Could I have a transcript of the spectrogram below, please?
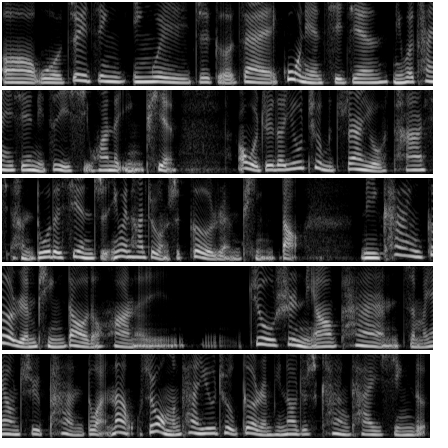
呃，我最近因为这个在过年期间，你会看一些你自己喜欢的影片，而我觉得 YouTube 虽然有它很多的限制，因为它这种是个人频道。你看个人频道的话呢，就是你要看怎么样去判断。那所以我们看 YouTube 个人频道就是看开心的。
